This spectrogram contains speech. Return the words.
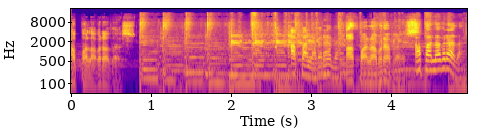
Apalabradas. Apalabradas. Apalabradas. Apalabradas.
